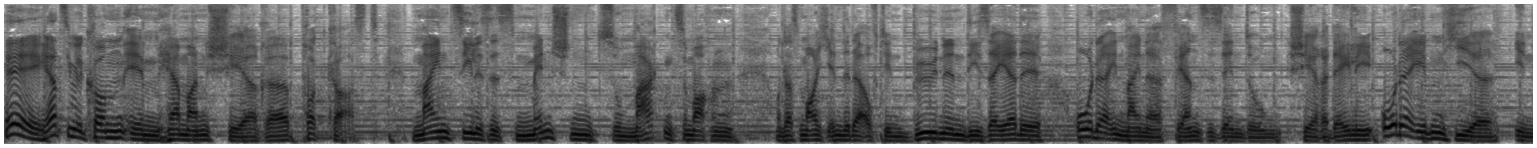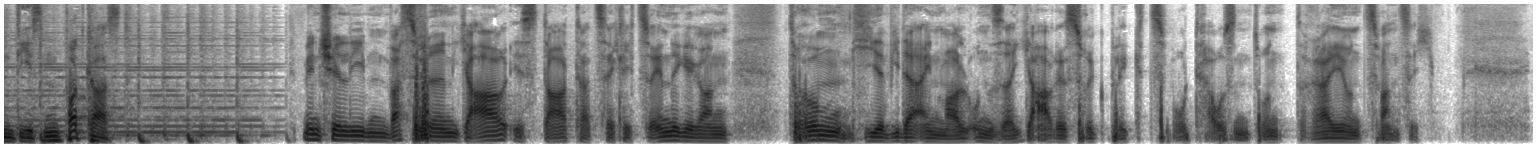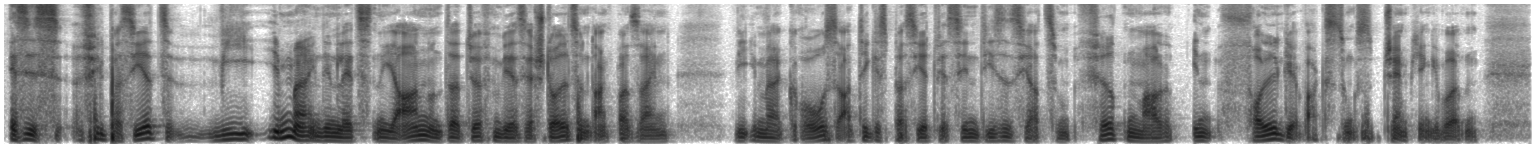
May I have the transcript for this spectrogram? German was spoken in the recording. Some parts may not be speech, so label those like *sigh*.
Hey, herzlich willkommen im Hermann Scherer Podcast. Mein Ziel ist es, Menschen zu Marken zu machen. Und das mache ich entweder auf den Bühnen dieser Erde oder in meiner Fernsehsendung Scherer Daily oder eben hier in diesem Podcast. Mensch, ihr Lieben, was für ein Jahr ist da tatsächlich zu Ende gegangen? Drum hier wieder einmal unser Jahresrückblick 2023. Es ist viel passiert, wie immer in den letzten Jahren, und da dürfen wir sehr stolz und dankbar sein. Wie immer Großartiges passiert. Wir sind dieses Jahr zum vierten Mal in Folge Wachstumschampion geworden.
